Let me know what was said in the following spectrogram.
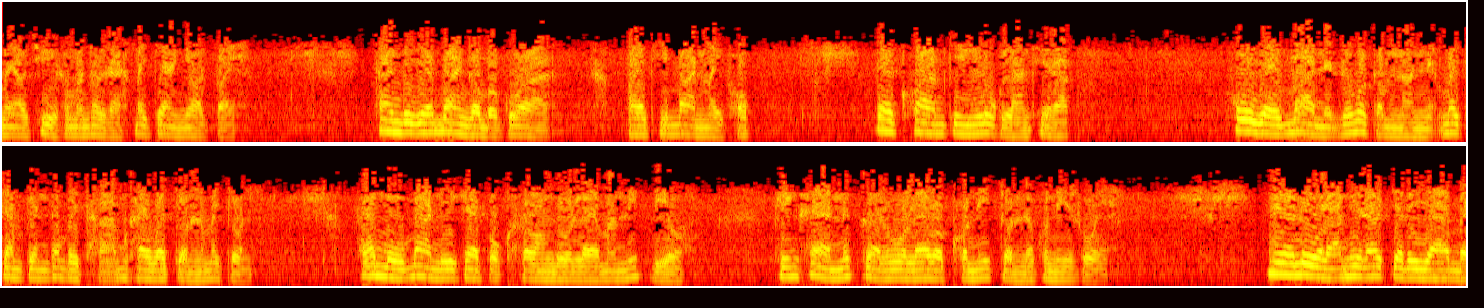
ไม่เอาชื่อเขามันด้วยล่ะ ไม่แจ้งยอดไป ท่านพยาบ้าลก็บอกว่าไปที่บ้านไม่พบ แต่ความจริงลูกหลานที่รัก ผู้ใหญ่บ้านเนี่ยหรือว่ากำนันเนี่ย ไม่จำเป็นต้องไปถามใครว่าจนหรือไม่จน เพราะหมู่บ้านนี้แค่ปกครองดูแลมันนิดเดียว เพียงแค่นึกก็รู้แล้วว่าคนนี้จนและคนนี้รวย เนี่ยลูกหลานที่รักจริยาแบ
